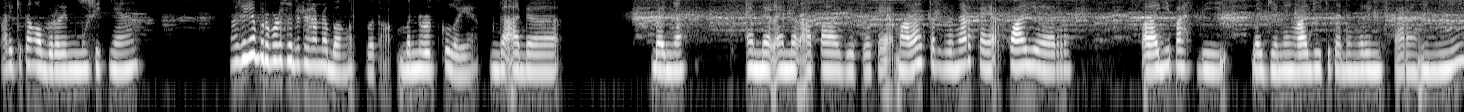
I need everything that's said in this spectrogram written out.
mari kita ngobrolin musiknya. Musiknya bener-bener sederhana banget buat menurutku loh ya. Nggak ada banyak embel-embel apa gitu. Kayak malah terdengar kayak choir. Apalagi pas di bagian yang lagi kita dengerin sekarang ini.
